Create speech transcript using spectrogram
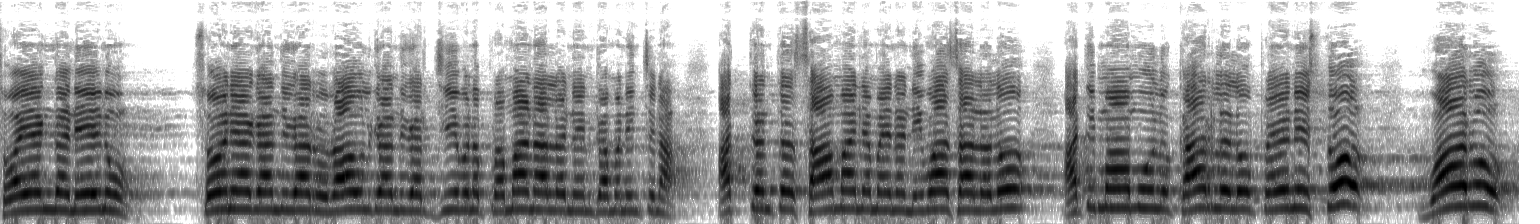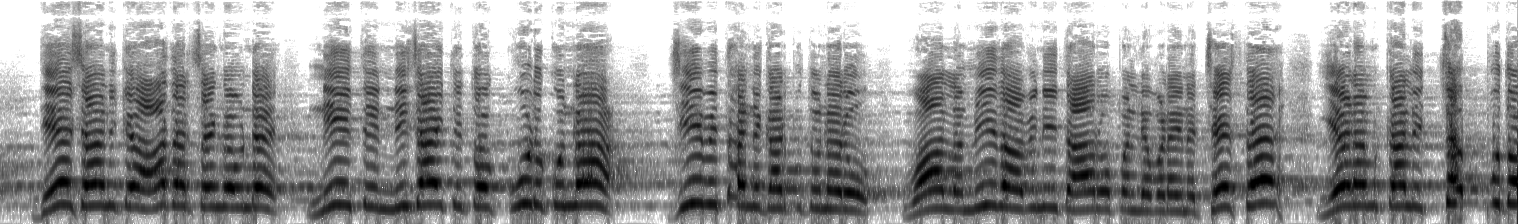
స్వయంగా నేను సోనియా గాంధీ గారు రాహుల్ గాంధీ గారి జీవన ప్రమాణాల్లో నేను గమనించిన అత్యంత సామాన్యమైన నివాసాలలో అతి మామూలు కార్లలో ప్రయాణిస్తూ వారు దేశానికి ఆదర్శంగా ఉండే నీతి నిజాయితీతో కూడుకున్న జీవితాన్ని గడుపుతున్నారు. వాళ్ళ మీద అవినీతి ఆరోపణలు ఎవడైనా చేస్తే ఎడంకాలి చెప్పుతో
